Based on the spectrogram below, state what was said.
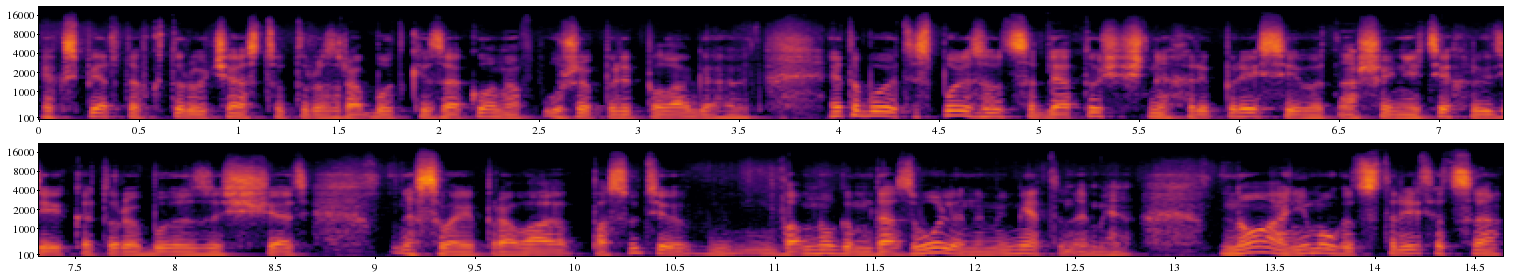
экспертов, которые участвуют в разработке законов, уже предполагают. Это будет использоваться для точечных репрессий в отношении тех людей, которые которые будут защищать свои права, по сути, во многом дозволенными методами. Но они могут встретиться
